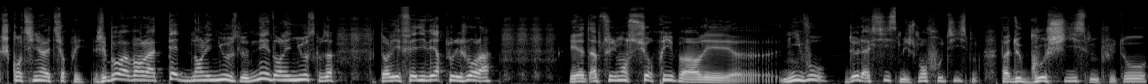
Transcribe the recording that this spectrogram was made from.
Je continue à être surpris. J'ai beau avoir la tête dans les news, le nez dans les news, comme ça, dans les faits divers tous les jours là et être absolument surpris par les euh, niveaux de laxisme et je m'en foutisme, enfin de gauchisme plutôt,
